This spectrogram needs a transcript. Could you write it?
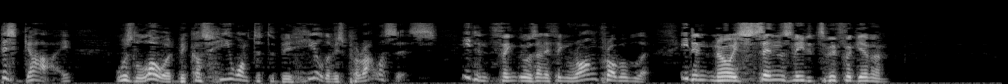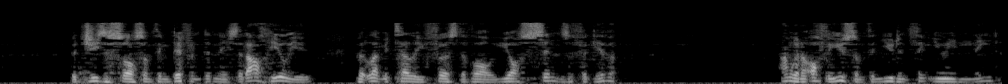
this guy was lowered because he wanted to be healed of his paralysis. He didn't think there was anything wrong, probably. He didn't know his sins needed to be forgiven. But Jesus saw something different, didn't he? He said, I'll heal you, but let me tell you, first of all, your sins are forgiven. I'm going to offer you something you didn't think you even needed.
